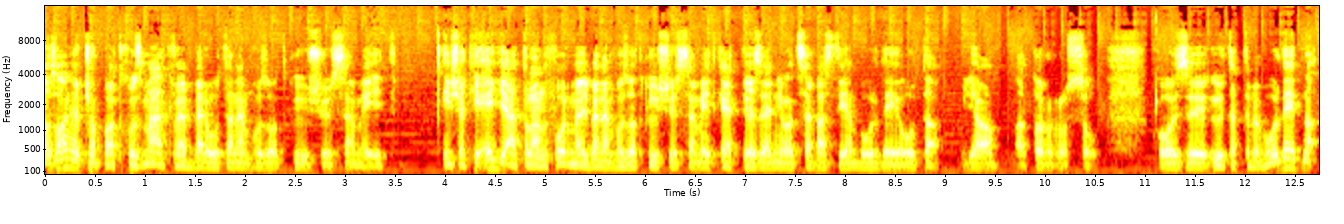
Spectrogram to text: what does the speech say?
az anyacsapathoz Mark Webber óta nem hozott külső személyt, és aki egyáltalán Forma 1 nem hozott külső személyt 2008 Sebastian Bourdais óta, ugye a, a Toro Rosso-hoz ültette be Bourdait, na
